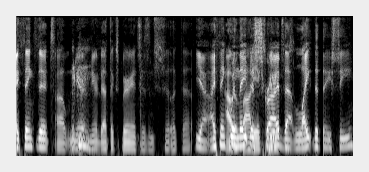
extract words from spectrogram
I think that Uh, near near death experiences and shit like that. yeah i think Out when of they body describe that light that they see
